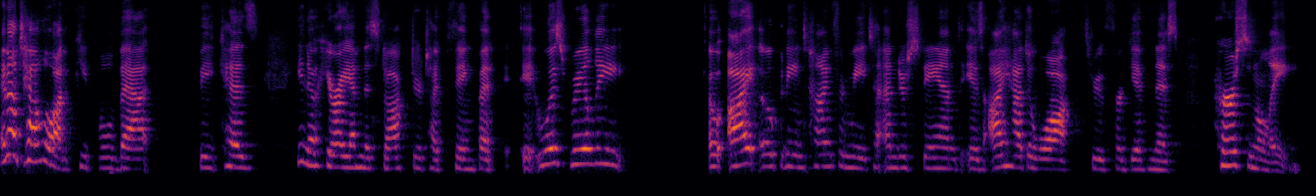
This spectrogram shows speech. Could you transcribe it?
I don't tell a lot of people that because, you know, here I am, this doctor type thing. But it was really oh, eye-opening time for me to understand is I had to walk through forgiveness personally.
